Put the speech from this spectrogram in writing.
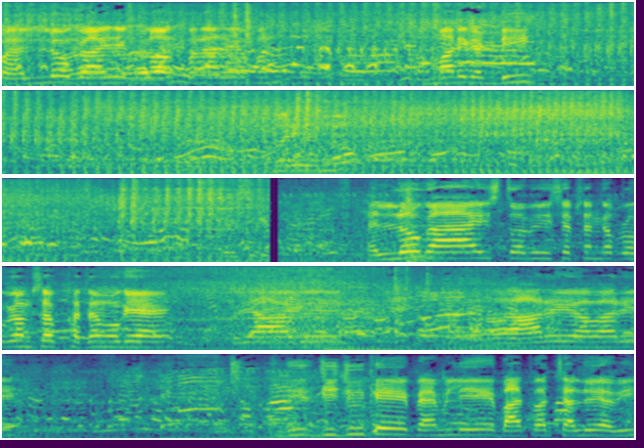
हेलो गाइस एक ब्लॉग बना रहे हैं अपन. हमारी गड्डी. हमारी गड्डी. हेलो गाइस तो अभी रिसेप्शन का प्रोग्राम सब खत्म हो गया है। तो यहाँ पे आ रहे हमारे जीजू के फैमिली बात बात चालू है अभी।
